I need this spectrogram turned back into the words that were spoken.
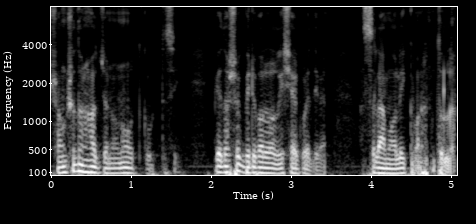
সংশোধন হওয়ার জন্য অনুরোধ করতেছি। প্রিয় দর্শক, ভিডিও ভালো লাগলে শেয়ার করে দেবেন। আসসালামু আলাইকুম রহমতুল্লাহ।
